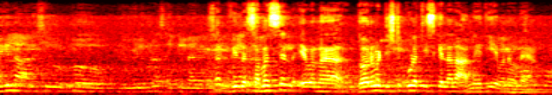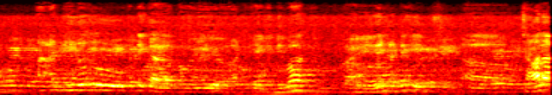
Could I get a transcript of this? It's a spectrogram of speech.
మిగిలిన ఆర్ఎస్సీ వీళ్ళు కూడా సైకిల్ సార్ వీళ్ళ సమస్యలు ఏమైనా గవర్నమెంట్ డిస్ట్రిక్ట్ కూడా తీసుకెళ్ళాలా అనేది ఏమైనా ఉన్నాయా? ఈరోజు అంటే ఇక ఈ అంటే నిర్వా ఏంటంటే చాలా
